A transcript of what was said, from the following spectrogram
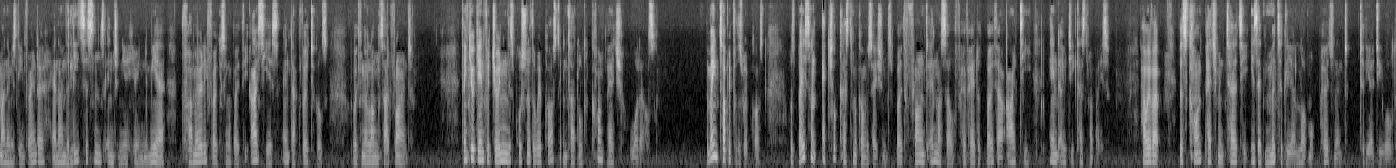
my name is Dean Ferrando and I'm the lead systems engineer here in EMEA, primarily focusing on both the ICS and DACH verticals, working alongside Florent. Thank you again for joining this portion of the webcast entitled Can't Patch, What Else? The main topic for this webcast was based on actual customer conversations both Florent and myself have had with both our IT and OT customer base. However, this can't patch mentality is admittedly a lot more pertinent to the OT world.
